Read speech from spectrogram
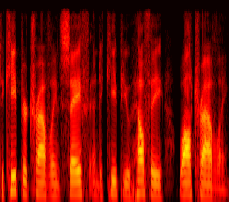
to keep your traveling safe and to keep you healthy while traveling.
